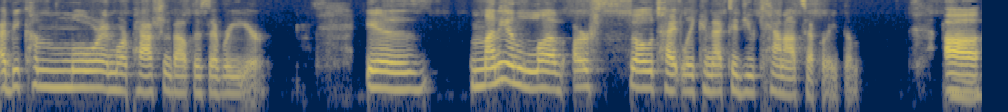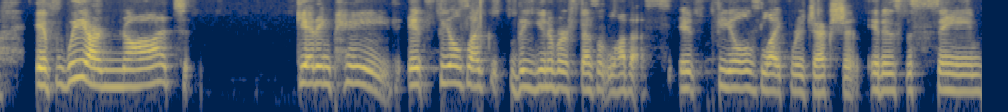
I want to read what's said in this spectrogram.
I become more and more passionate about this every year is money and love are so tightly connected you cannot separate them. Uh mm, if we are not getting paid, it feels like the universe doesn't love us. It feels like rejection. It is the same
